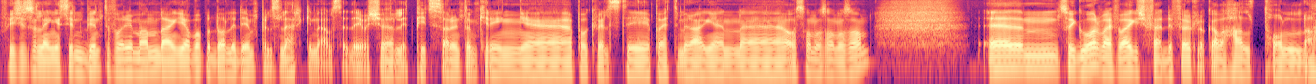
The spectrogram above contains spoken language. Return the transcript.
for ikke så lenge siden. Begynte forrige mandag. Jobba på Dolly Dimples Lerkendal, så jeg driver og kjører litt pizza rundt omkring eh, på kveldstid, på ettermiddagen eh, og sånn og sånn og sånn. Ehm, så i går var jeg, var jeg ikke ferdig før klokka var halv tolv, da.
